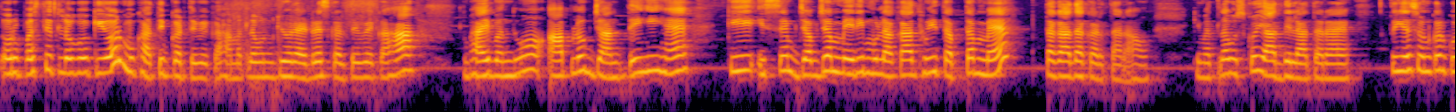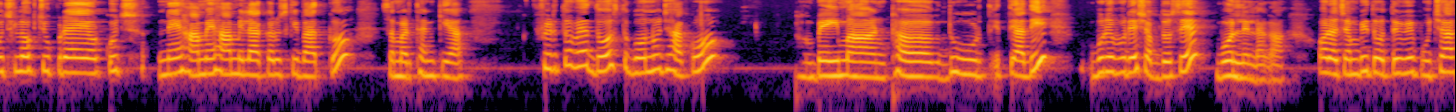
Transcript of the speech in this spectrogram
और उपस्थित लोगों की ओर मुखातिब करते हुए कहा मतलब उनकी ओर एड्रेस करते हुए कहा भाई बंधुओं आप लोग जानते ही हैं कि इससे जब जब मेरी मुलाकात हुई, तब तब मैं तगादा करता रहा हूँ, कि मतलब उसको याद दिलाता रहा है। तो ये सुनकर कुछ लोग चुप रहे और कुछ ने हाँ में हाँ मिलाकर उसकी बात को समर्थन किया। फिर तो वह दोस्त गोनू झा को बेईमान, ठग, धूर्त इत्यादि बुरे बुरे शब्दों से बोलने लगा और अचंभित होते हुए पूछा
